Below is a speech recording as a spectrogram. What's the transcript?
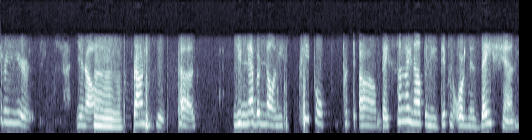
three years. You know, mm. Brownie troop because you never know. And these people, uh, they sign up in these different organizations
